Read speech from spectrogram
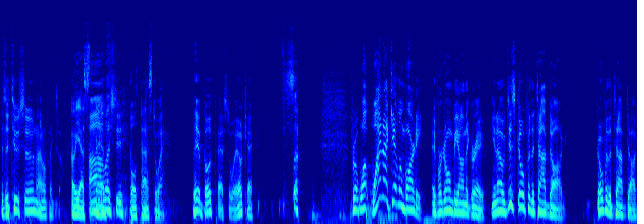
Is it too soon? I don't think so. Oh yes, Uh, let's do- both passed away. They have both passed away. Okay. So, for what? Why not get Lombardi if we're going beyond the grave? You know, just go for the top dog. Go for the top dog.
